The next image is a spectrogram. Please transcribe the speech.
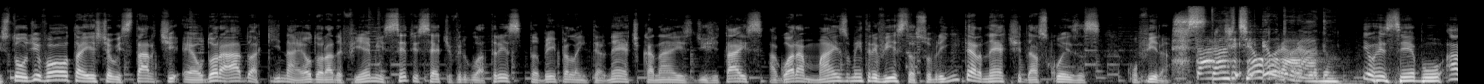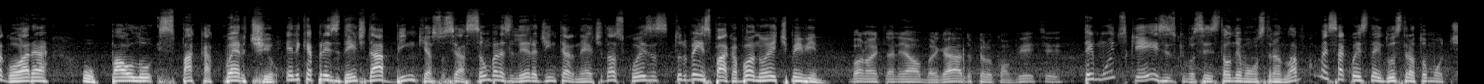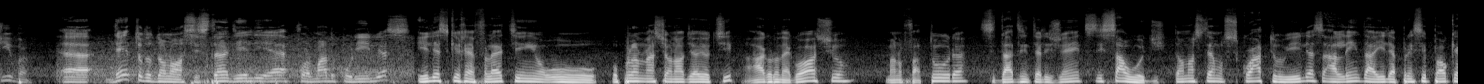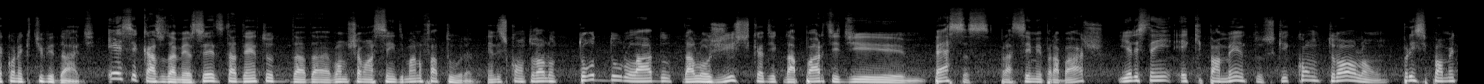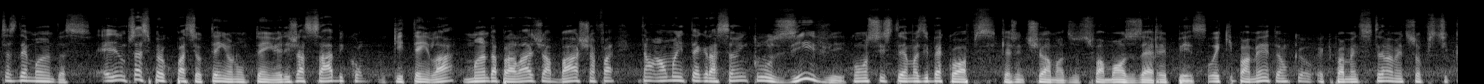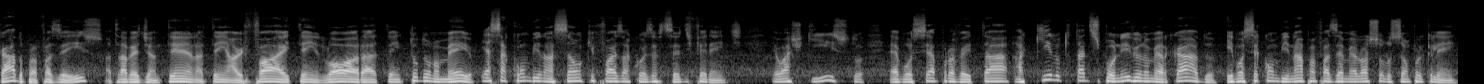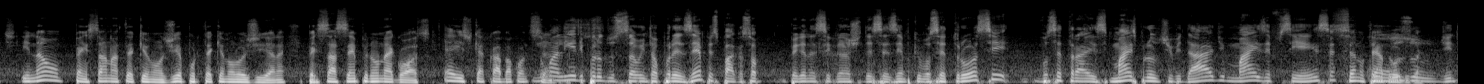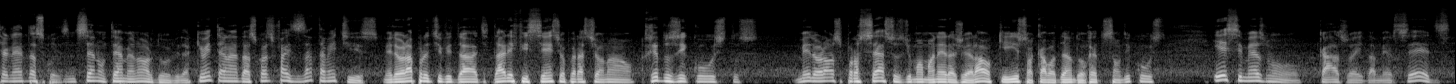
Estou de volta, este é o Start Eldorado, aqui na Eldorado FM 107,3, também pela internet, canais digitais. Agora mais uma entrevista sobre internet das coisas. Confira. Start Eldorado. Eu recebo agora o Paulo Spacaquerti, ele que é presidente da ABIN, que é a Associação Brasileira de Internet das Coisas. Tudo bem, Spaca? Boa noite, bem-vindo. Boa noite, Daniel. Obrigado pelo convite. Tem muitos cases que vocês estão demonstrando lá. Vamos começar com esse da indústria automotiva. É, dentro do nosso stand, ele é formado por ilhas. Ilhas que refletem o, o Plano Nacional de IoT, agronegócio, manufatura, cidades inteligentes e saúde. Então nós temos quatro ilhas, além da ilha principal que é conectividade. Esse caso da Mercedes está dentro da, da, vamos chamar assim, de manufatura. Eles controlam todo o lado da logística de, da parte de peças para cima e para baixo. E eles têm equipamentos que controlam principalmente as demandas. Ele não precisa se preocupar se eu tenho ou não tenho, ele já sabe o que tem lá, manda para lá, já baixa. Faz... Então há uma integração, inclusive, com os sistemas de back-office, que a gente chama dos famosos ERPs. O equipamento é um equipamento extremamente sofisticado para fazer isso, através de antena, tem Wi-Fi, tem LoRa, tem tudo no meio. E essa combinação que faz a coisa ser diferente. Eu acho que isto é você aproveitar aquilo que está disponível no mercado e você combinar para fazer a melhor solução para o cliente. E não pensar na tecnologia por tecnologia, né? Pensar sempre no negócio. É isso que acaba acontecendo. Numa linha de produção, então, por exemplo, Spaca, só pegando esse gancho desse exemplo que você trouxe, você traz mais produtividade, mais eficiência você não tem com o dúvida. uso de internet das coisas. Você não tem a menor dúvida. Que o internet das coisas faz exatamente isso: melhorar a produtividade, dar eficiência operacional, reduzir custos, melhorar os processos de uma maneira geral, que isso acaba dando redução de custos. Esse mesmo caso aí da Mercedes,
